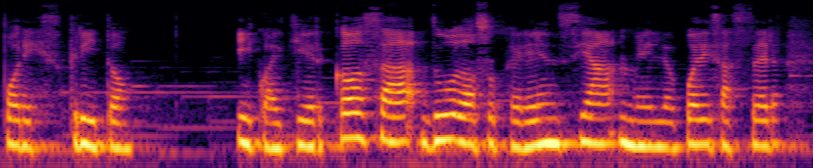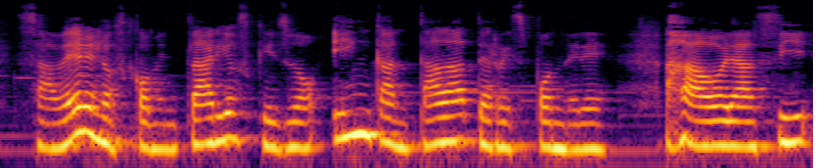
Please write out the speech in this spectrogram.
por escrito. Y cualquier cosa, duda o sugerencia me lo puedes hacer saber en los comentarios que yo encantada te responderé. Ahora sí,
